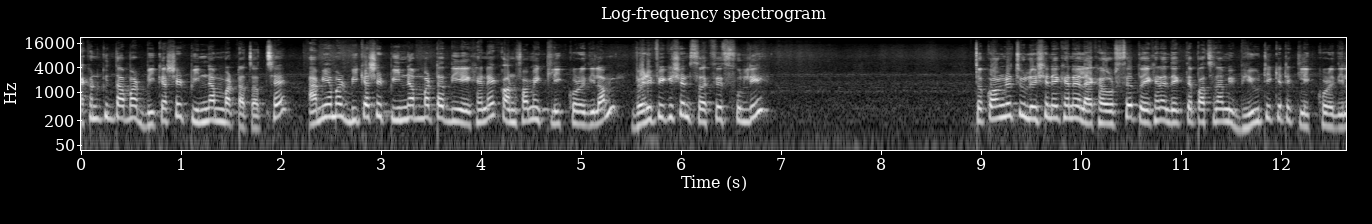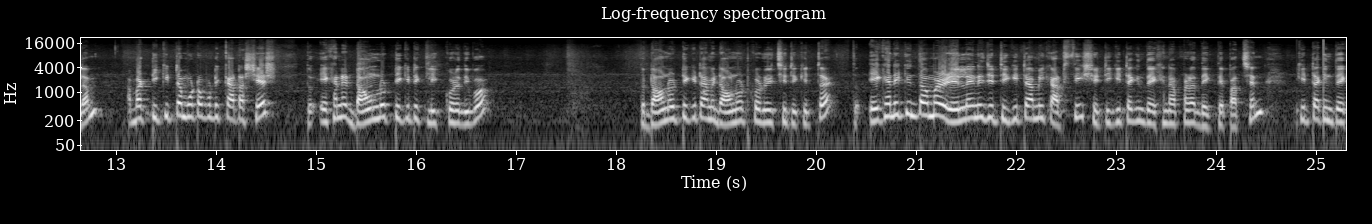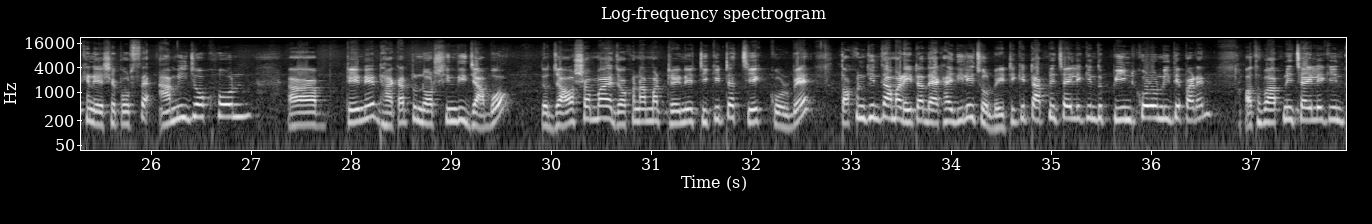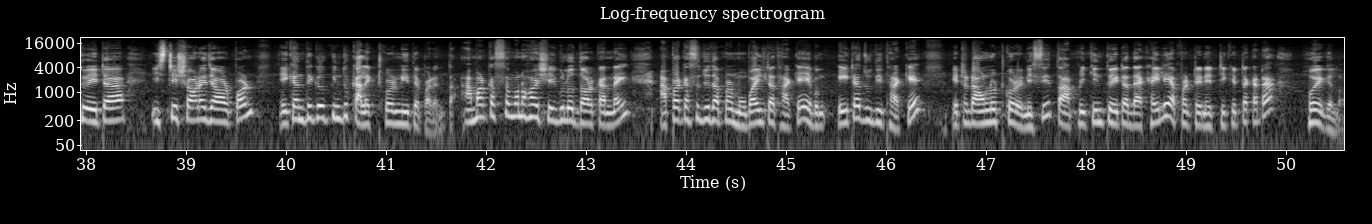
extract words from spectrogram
এখন কিন্তু আমার বিকাশের পিন নাম্বারটা চাচ্ছে আমি আমার বিকাশের পিন নাম্বারটা দিয়ে এখানে কনফার্মে ক্লিক করে দিলাম। ভেরিফিকেশন সাকসেসফুলি তো কংগ্রেচুলেশন এখানে লেখা উঠছে। তো এখানে দেখতে পাচ্ছেন আমি ভিউ টিকিটে ক্লিক করে দিলাম। আমার টিকিটটা মোটামুটি কাটা শেষ। তো এখানে ডাউনলোড টিকিটে ক্লিক করে দিব। তো ডাউনলোড টিকিট আমি ডাউনলোড করে নিচ্ছি টিকিটটা তো এখানে কিন্তু আমার রেল লাইনে যে টিকিটটা আমি কাটছি, সেই টিকিটটা কিন্তু এখানে আপনারা দেখতে পাচ্ছেন। টিকিটটা কিন্তু এখানে এসে পড়ছে। আমি যখন ট্রেনে ঢাকা টু নরসিংদী যাব তো যাওয়ার সময় যখন আমার ট্রেনের টিকিটটা চেক করবে, তখন কিন্তু আমার এটা দেখাই দিলেই চলবে। এই টিকিটটা আপনি চাইলে কিন্তু প্রিন্ট করেও নিতে পারেন, অথবা আপনি চাইলে কিন্তু এটা স্টেশনে যাওয়ার পর এখান থেকেও কিন্তু কালেক্ট করে নিতে পারেন। তা আমার কাছে মনে হয় সেগুলোর দরকার নাই। আপনার কাছে যদি আপনার মোবাইলটা থাকে এবং এইটা যদি থাকে, এটা ডাউনলোড করে নিছি, তো আপনি কিন্তু এটা দেখাইলে আপনার ট্রেনের টিকিটটা কাটা হয়ে গেল।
